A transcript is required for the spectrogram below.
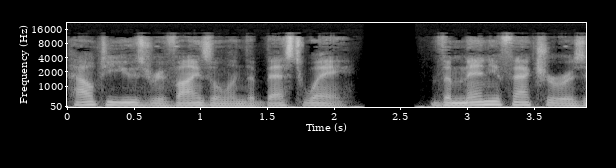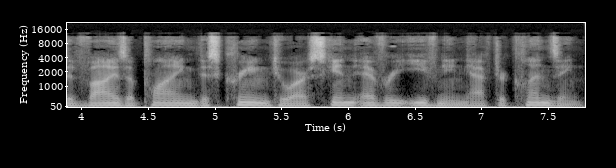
How to use Revisil in the best way. The manufacturers advise applying this cream to our skin every evening after cleansing,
